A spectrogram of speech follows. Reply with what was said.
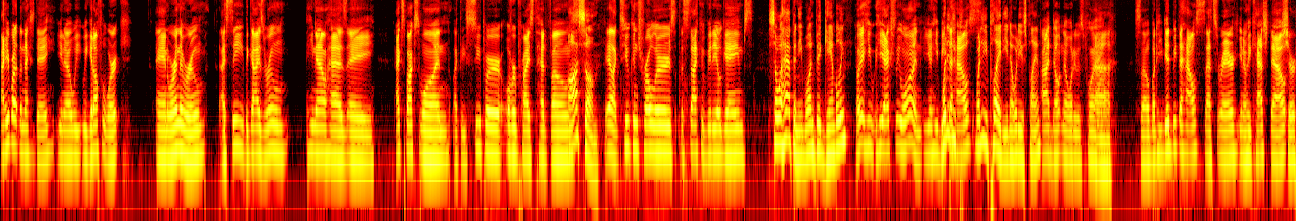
I hear about it the next day. You know, we, we get off of work and we're in the room. I see the guy's room. He now has a Xbox One, like these super overpriced headphones. Awesome. Yeah, like two controllers, a stack of video games. So what happened? He won big gambling. Oh yeah, he he actually won. You know, he beat the he, house. What did he play? Do you know what he was playing? I don't know what he was playing. Uh, so, but he did beat the house. That's rare. You know, he cashed out. Sure.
